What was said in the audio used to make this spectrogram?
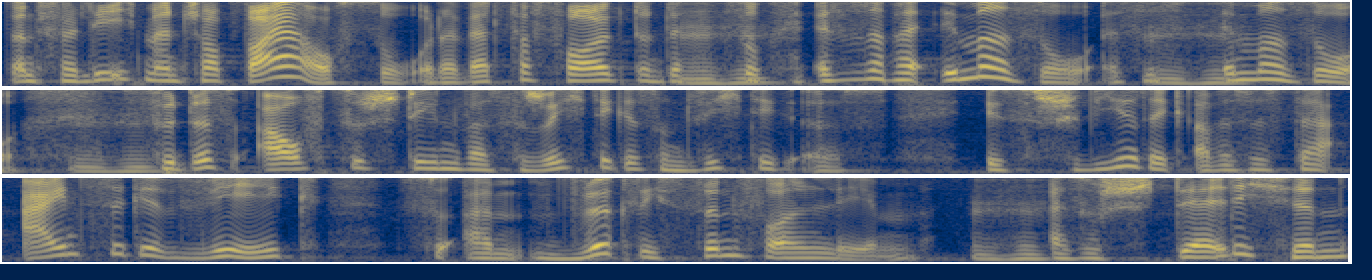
dann verliere ich meinen Job. War ja auch so oder werde verfolgt und so. Es ist aber immer so. Es ist immer so. Für das aufzustehen, was richtig ist und wichtig ist, ist schwierig, aber es ist der einzige Weg zu einem wirklich sinnvollen Leben. Also stell dich hin,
